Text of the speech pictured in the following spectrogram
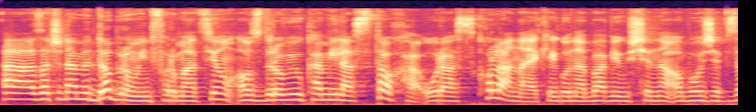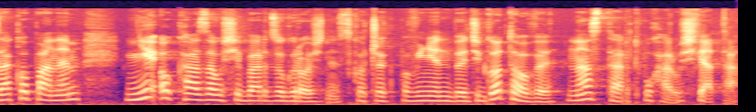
A zaczynamy dobrą informacją o zdrowiu Kamila Stocha. Uraz kolana, jakiego nabawił się na obozie w Zakopanem, nie okazał się bardzo groźny. Skoczek powinien być gotowy na start Pucharu Świata.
